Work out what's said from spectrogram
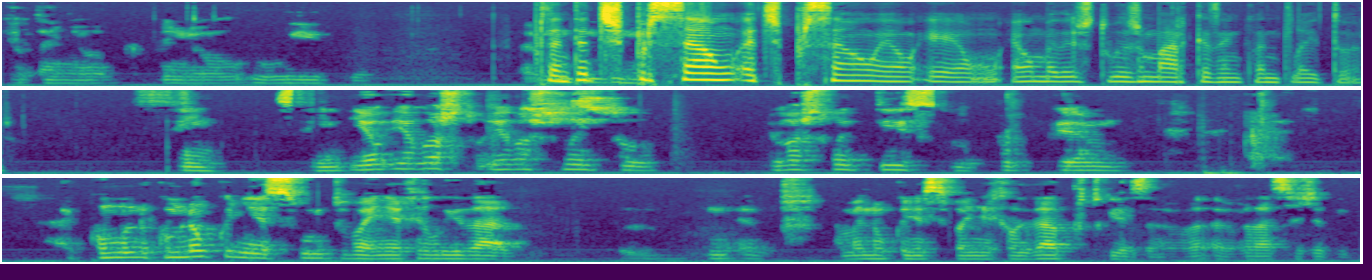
que eu tenho, que tenho lido. Portanto, a dispersão, a dispersão é, é, é uma das tuas marcas enquanto leitor. Sim, sim. Eu, eu, gosto, eu gosto muito eu gosto muito disso, porque como, como não conheço muito bem a realidade, também não conheço bem a realidade portuguesa, a verdade seja dita,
